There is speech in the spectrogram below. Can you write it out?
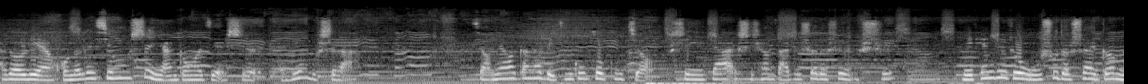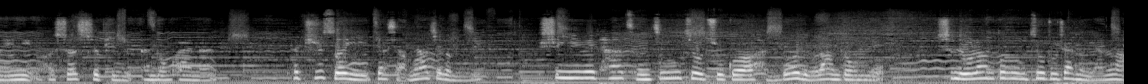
他都脸红得跟西红柿一样跟我解释，肯定不是啦。小喵刚来北京工作不久，是一家时尚杂志社的摄影师，每天对着无数的帅哥美女和奢侈品按动快门。他之所以叫小喵这个名，是因为他曾经救助过很多流浪动物，是流浪动物救助站的元老，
